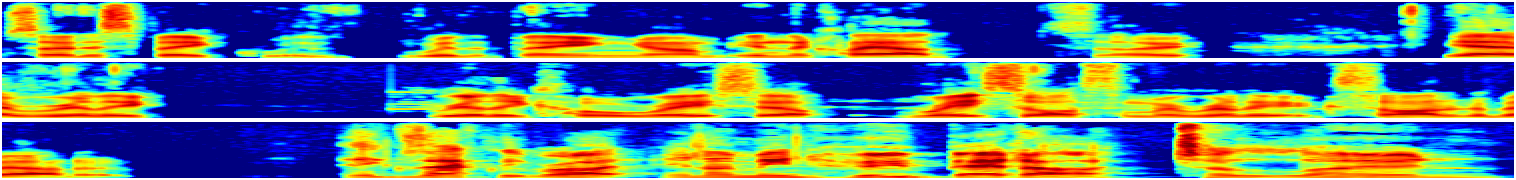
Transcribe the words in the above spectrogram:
so to speak, with with it being um, in the cloud. So, yeah, really, really cool resource, and we're really excited about it. Exactly right. And I mean, who better to learn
